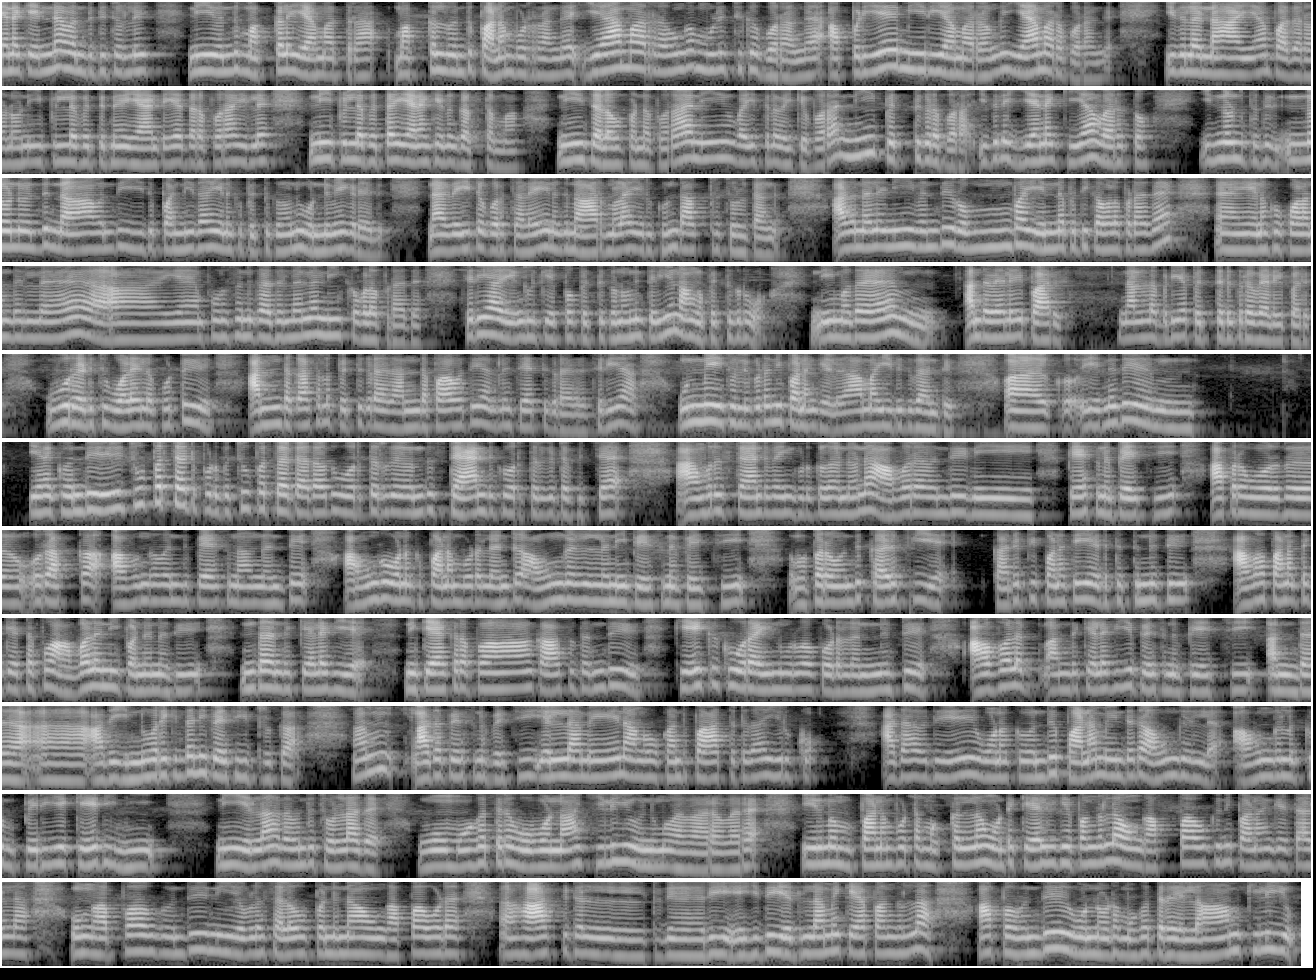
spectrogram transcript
எனக்கு என்ன வந்துட்டு சொல்லு? நீ வந்து மக்களை ஏமாத்துறா. மக்கள் வந்து பணம் போடுறாங்க. ஏமாறுறவங்க முழிச்சுக்க போகிறாங்க அப்படியே மீறி ஏமாறுறவங்க ஏமாற போகிறாங்க இதில் நான் ஏன் பதறணும்? நீ பிள்ளை பெற்றுன்னு என்கிட்டயே தரப்போகிறா இல்லை நீ பிள்ளை பெற்றா எனக்கு எதுவும் கஷ்டமா? நீ செலவு பண்ண போகிறா நீ வயிற்றுல வைக்க போகிறா நீ பெற்றுக்கிட போகிறா இதில் எனக்கு ஏன் வருத்தம்? இன்னொன்று இன்னொன்று வந்து நான் வந்து இது பண்ணி தான் எனக்கு பெற்றுக்கணும்னு ஒன்றுமே கிடையாது. நான் வெயிட்டை குறைச்சாலே எனக்கு நார்மலாக இருக்கும்னு டாக்டர் சொல்லிட்டாங்க. அதனால் நீ வந்து ரொம்ப என்னை பற்றி கவலைப்படாத. எனக்கு குழந்த இல்லை. என் புருஷனுக்கு அது இல்லைன்னா நீ கவலைப்படாத. சரியா? எங்களுக்கு எப்போ பெற்றுக்கணும்னு தெரியும். நாங்கள் பெற்றுக்கிடுவோம் நீ முத அந்த வேலையை பாரு. நல்லபடியாக பெத்தெடுக்கிற வேலையை பாரு. ஊர் அடித்து உலையில போட்டு அந்த காசில் பெற்றுக்கிடாது அந்த பாவத்தையும் அதில் சேர்த்துக்கிடாது. சரியா? உண்மையை சொல்லி கூட நீ பணம் கேளு. ஆமாம் இதுக்கு தான்ட்டு என்னது எனக்கு வந்து சூப்பர் சாட் பிடிக்கும் சூப்பர் சாட். அதாவது ஒருத்தருக்கு வந்து ஸ்டாண்டுக்கு ஒருத்தர்கிட்ட பிச்சை. அவரும் ஸ்டாண்டு வாங்கி கொடுக்கலன்னொன்னே அவரை வந்து நீ பேசின பேச்சு. அப்புறம் ஒரு ஒரு அக்கா அவங்க வந்து பேசுனாங்கன்ட்டு அவங்க உனக்கு பணம் போடலைன்ட்டு அவங்கள நீ பேசின பேச்சு. அப்புறம் வந்து கருப்பியை கருப்பி பணத்தையே எடுத்து தின்னுட்டு அவள் பணத்தை கேட்டப்போ அவளை நீ பண்ணினது. இந்த அந்த கிளவிய நீ கேட்குறப்பா காசு தந்து கேக்குக்கு ஒரு ஐநூறுரூவா போடலைன்னுட்டு அவளை அந்த கிளவிய பேசின பேச்சு அந்த அதை இன்ன வரைக்கும் தான் நீ பேசிக்கிட்டு இருக்கா. அதை பேசின பேச்சு எல்லாமே நாங்கள் உட்காந்து பார்த்துட்டு தான் இருக்கோம். அதாவது உனக்கு வந்து பணம் மீண்டது அவங்க இல்லை. அவங்களுக்கு பெரிய கேடி நீ. நீ எல்லாம் அதை வந்து சொல்லாத. உன் முகத்துல ஒவ்வொன்றா கிளியும் இனிமே வர வர. இனிமே பணம் போட்ட மக்கள்லாம் உன்கிட்ட கேள்வி கேட்பாங்கல்ல அவங்க அப்பாவுக்கு நீ பணம் கேட்டால உங்கள் அப்பாவுக்கு வந்து நீ எவ்வளோ செலவு பண்ணுனா? உங்கள் அப்பாவோட ஹாஸ்பிட்டல் இது எல்லாமே கேட்பாங்கல்ல? அப்போ வந்து உன்னோட முகத்துல எல்லாம் கிளியும்.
